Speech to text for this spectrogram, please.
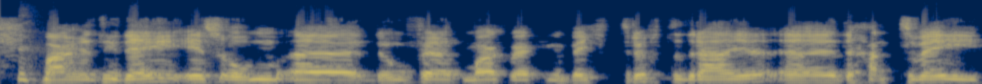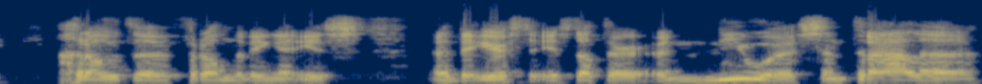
Maar het idee is om de hoeveelheid marktwerking een beetje terug te draaien. er gaan twee grote veranderingen. Is, de eerste is dat er een nieuwe centrale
